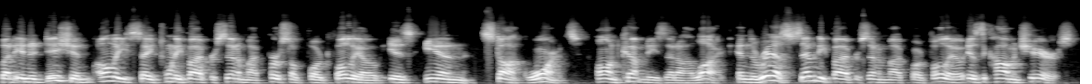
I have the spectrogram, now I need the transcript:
But in addition, only say 25% of my personal portfolio is in stock warrants on companies that I like. And the rest, 75% of my portfolio, is the common shares.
